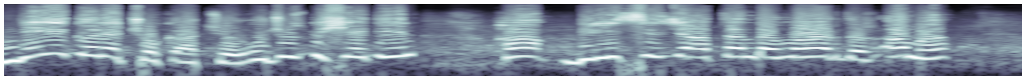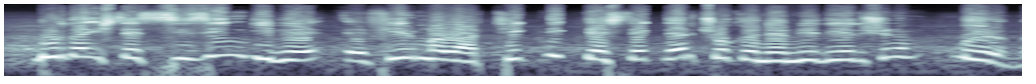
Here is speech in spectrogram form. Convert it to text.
Neye göre çok atıyor? Ucuz bir şey değil. Ha bilinçsizce atan da vardır ama burada işte sizin gibi e, firmalar teknik destekleri çok önemli diye düşünün. Buyurun.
